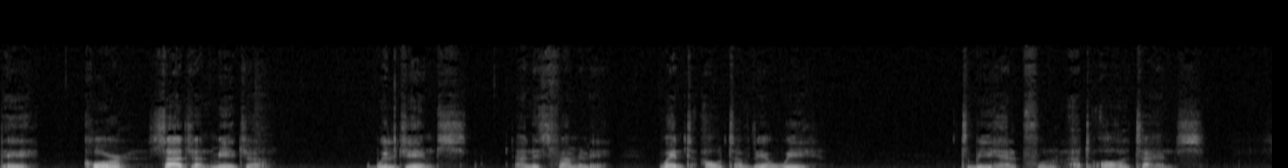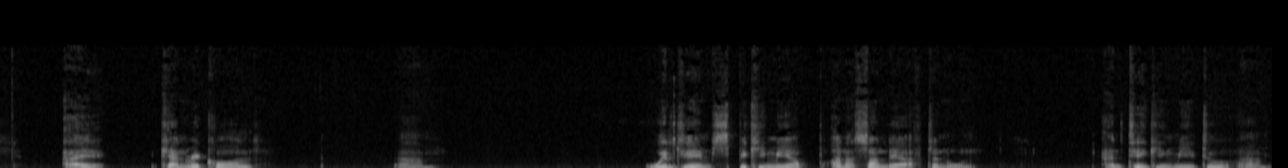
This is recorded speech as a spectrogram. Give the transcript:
the Corps Sergeant Major Will James and his family went out of their way to be helpful at all times. I can recall um, Will James picking me up on a Sunday afternoon and taking me to um,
